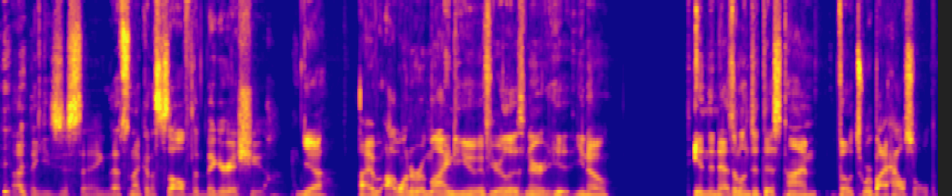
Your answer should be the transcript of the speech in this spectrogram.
I think he's just saying that's not going to solve the bigger issue. Yeah. I, I want to remind you if you're a listener you know in the netherlands at this time votes were by household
